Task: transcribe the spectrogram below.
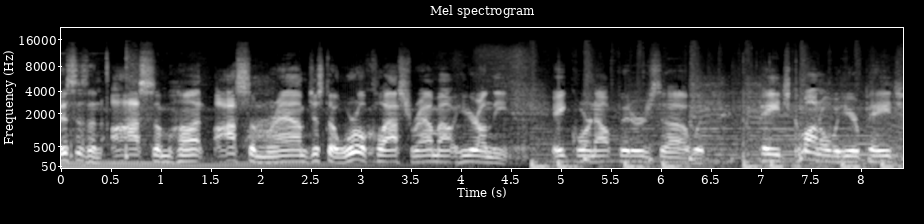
This is an awesome hunt, awesome ram, just a world-class ram out here on the Acorn Outfitters uh, with Paige. Come on over here, Paige.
